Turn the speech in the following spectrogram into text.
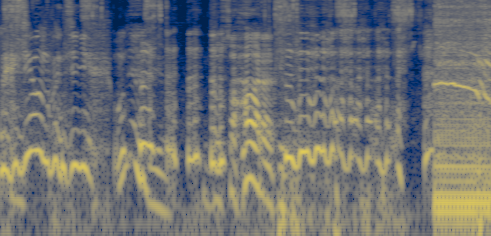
Gdzie on będzie jechał? Nie wiem, do Sahara chyba.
